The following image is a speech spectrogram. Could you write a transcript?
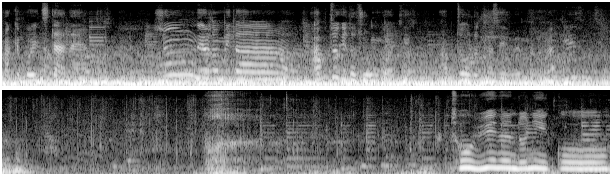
밖에 보이지도 않아요. 슝 내려갑니다. 앞쪽이 더 좋은 것 같아요. 앞쪽으로 타세요, 웬만하면. 저 위에는 눈이 있고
